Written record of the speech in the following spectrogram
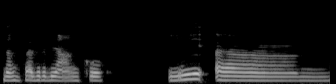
da un padre bianco. E um,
